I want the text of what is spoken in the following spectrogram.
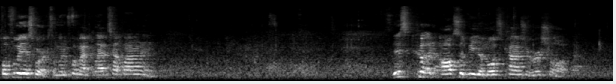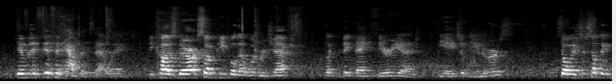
Hopefully this works. I'm going to put my laptop on and this could also be the most controversial of them, if, if, if, it happens that way. Because there are some people that would reject like the Big Bang Theory and the age of the universe. So it's just something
